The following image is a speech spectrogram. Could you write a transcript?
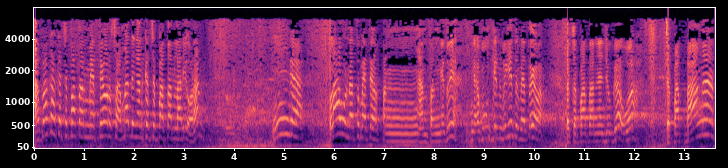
Apakah kecepatan meteor sama dengan kecepatan lari orang? Enggak. Laun atau meteor teng anteng gitu ya. Enggak mungkin begitu meteor. Kecepatannya juga wah, cepat banget.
